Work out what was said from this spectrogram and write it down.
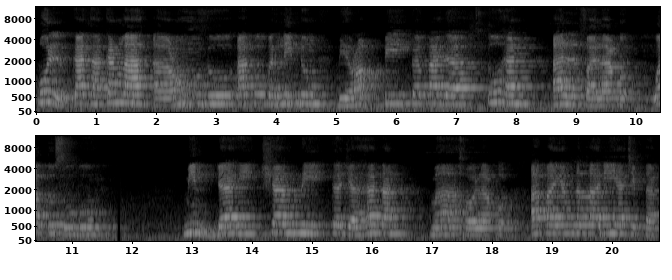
Qul katakanlah A'udhu aku berlindung Birabbi kepada Tuhan Al-Falaq. Waktu subuh. Min dari syarri kejahatan Ma apa yang telah dia ciptakan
